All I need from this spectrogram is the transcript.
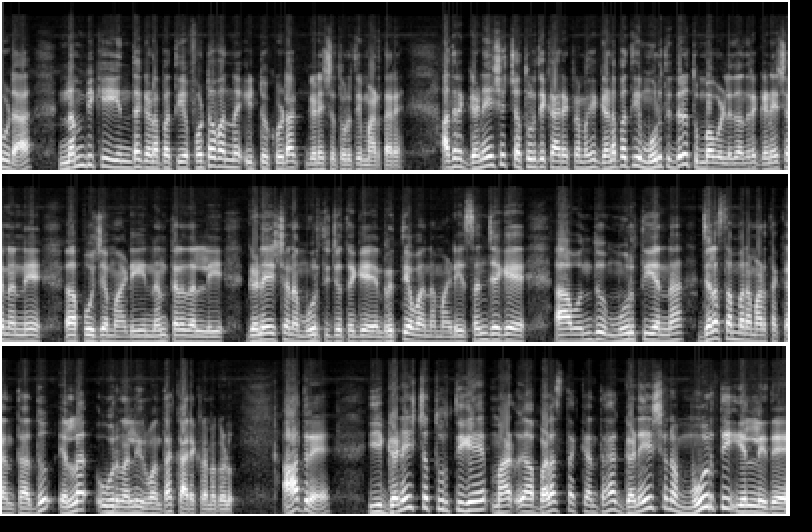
ಕೂಡ ನಂಬಿಕೆಯಿಂದ ಗಣಪತಿಯ ಫೋಟೋವನ್ನು ಇಟ್ಟು ಕೂಡ ಗಣೇಶ ಚತುರ್ಥಿ ಮಾಡ್ತಾರೆ. ಆದರೆ ಗಣೇಶ ಚತುರ್ಥಿ ಕಾರ್ಯಕ್ರಮಕ್ಕೆ ಗಣಪತಿಯ ಮೂರ್ತಿ ಇದ್ದರೆ ತುಂಬ ಒಳ್ಳೆಯದು ಅಂದರೆ ಗಣೇಶನನ್ನೇ ಪೂಜೆ ಮಾಡಿ, ನಂತರದಲ್ಲಿ ಗಣೇಶನ ಮೂರ್ತಿ ಜೊತೆಗೆ ನೃತ್ಯವನ್ನು ಮಾಡಿ, ಸಂಜೆಗೆ ಆ ಒಂದು ಮೂರ್ತಿಯನ್ನು ಜಲಸ್ತಂಭನ ಮಾಡ್ತಕ್ಕಂಥದ್ದು ಎಲ್ಲ ಊರಿನಲ್ಲಿ ಇರುವಂಥ ಕಾರ್ಯಕ್ರಮಗಳು. ಆದರೆ ಈ ಗಣೇಶ ಚತುರ್ಥಿಗೆ ಬಳಸ್ತಕ್ಕಂತಹ ಗಣೇಶನ ಮೂರ್ತಿ ಎಲ್ಲಿದೆ?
